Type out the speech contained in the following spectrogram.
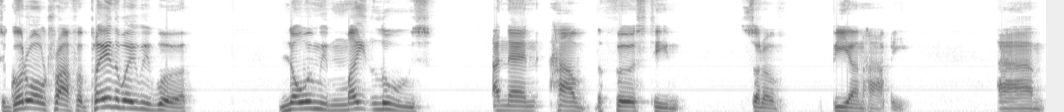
to go to Old Trafford, playing the way we were, knowing we might lose, and then have the first team sort of be unhappy. Um,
